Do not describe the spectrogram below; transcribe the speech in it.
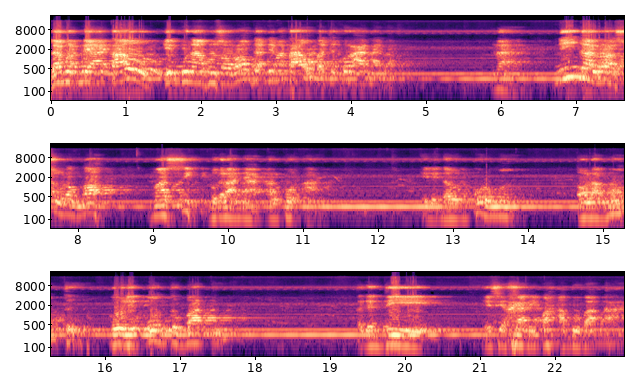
lamun dia tahu ilmu nahu sorob dan dia tahu baca Quran nah ninggal Rasulullah masih bergelanya Al-Quran. Ini daun kurma tolak monte kulit untuk batu. Terganti isi Khalifah Abu Bakar.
